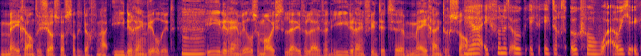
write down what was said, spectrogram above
mega enthousiast was. Dat ik dacht van nou, iedereen wil dit. Mhm. Iedereen wil zijn mooiste leven leven. En iedereen vindt dit uh, mega interessant. Ja, ik vond het ook. Ik, ik dacht ook van wauw, weet je, ik,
